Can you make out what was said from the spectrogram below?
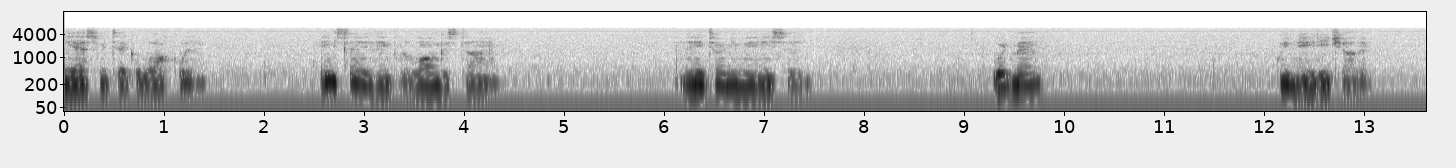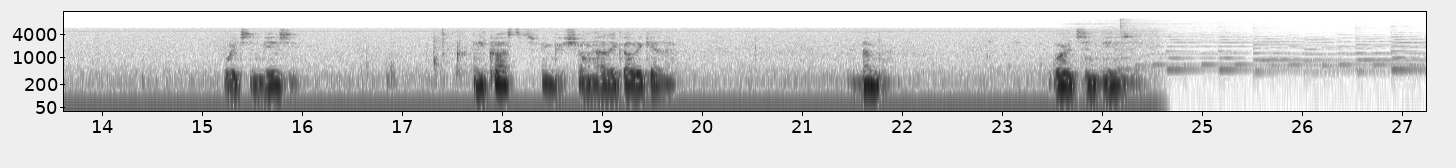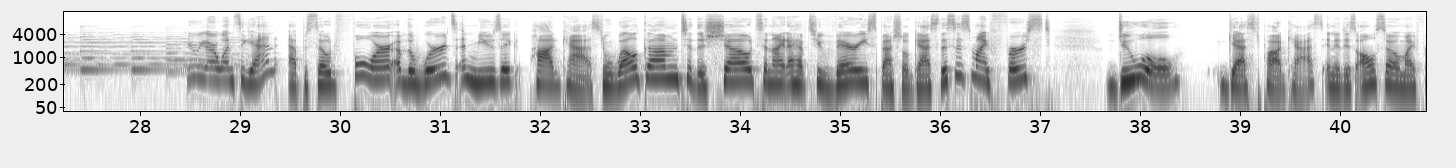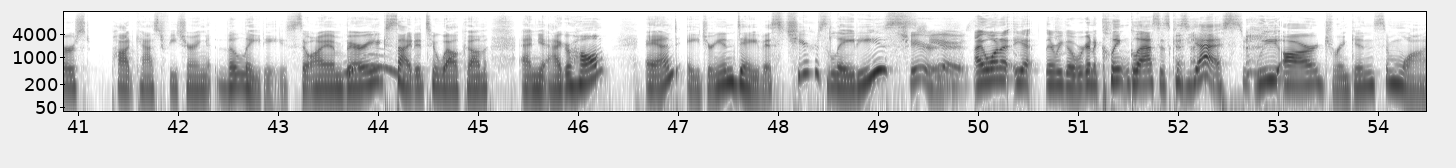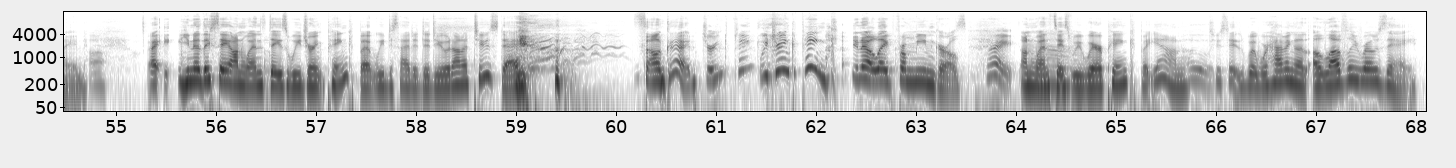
he asked me to take a walk with him. He didn't say anything for the longest time. And then he turned to me and he said, Woodman, we need each other. Words and music. And he crossed his fingers, showing how they go together. Remember, words and music. Are once again, episode four of the Words and Music podcast. Welcome to the show. Tonight I have two very special guests. This is my first dual guest podcast, and it is also my first podcast featuring the ladies. So I am very excited to welcome Anya Agerholm and Adrian Davis. Cheers, ladies. Cheers. I want to, yeah, there we go. We're going to clink glasses because, yes, we are drinking some wine. Oh. Uh, you know, they say on Wednesdays we drink pink, but we decided to do it on a Tuesday. it's all good. Drink pink? We drink pink, you know, like from Mean Girls. Right. On Wednesdays we wear pink, but yeah, on Oh. Tuesdays. But we're having a, a lovely rosé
